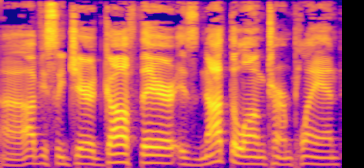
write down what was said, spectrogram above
Uh, obviously, Jared Goff there is not the long term plan.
